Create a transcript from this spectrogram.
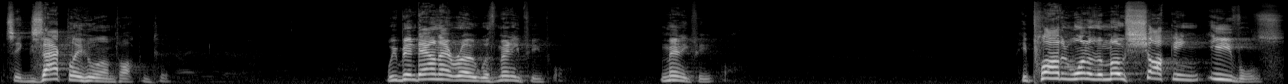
It's exactly who I'm talking to. We've been down that road with many people. Many people. He plotted one of the most shocking evils.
